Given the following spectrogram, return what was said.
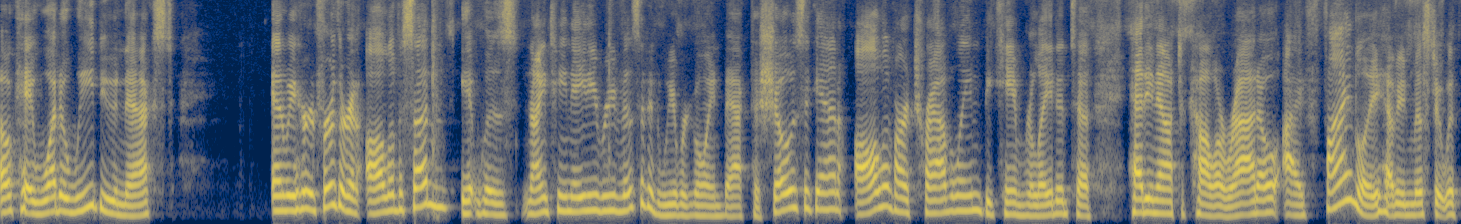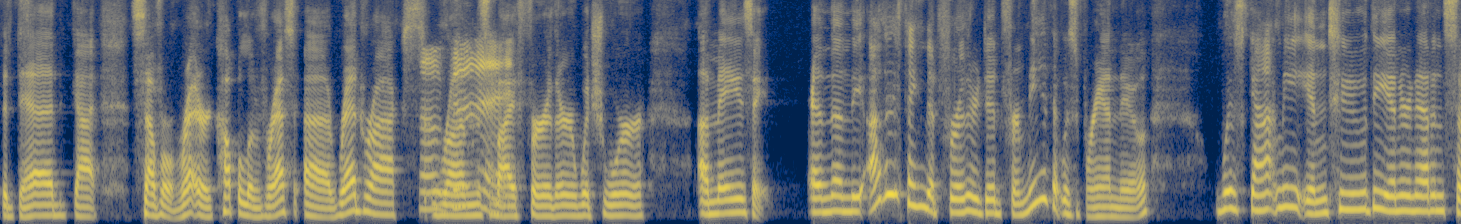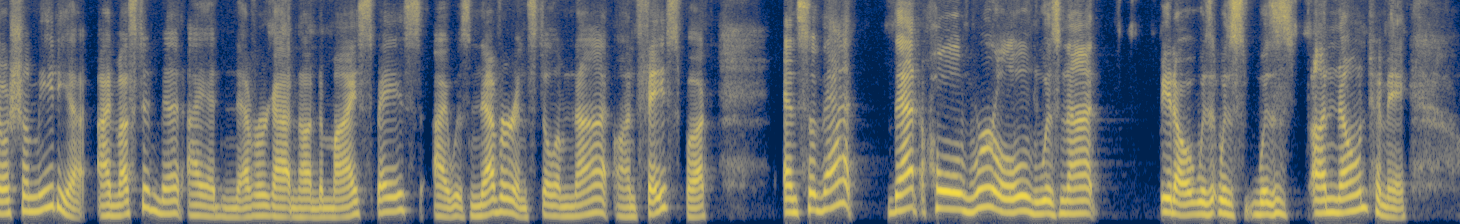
okay what do we do next and we heard further and all of a sudden it was 1980 revisited. We were going back to shows again. All of our traveling became related to heading out to colorado. I finally having missed it with the dead got several red, or a couple of res, uh, red rocks oh, runs good. by further which were amazing. And then the other thing that further did for me that was brand new was got me into the internet and social media. I must admit, I had never gotten onto MySpace. I was never and still am not on Facebook. And so that that whole world was not, you know, was was was unknown to me.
